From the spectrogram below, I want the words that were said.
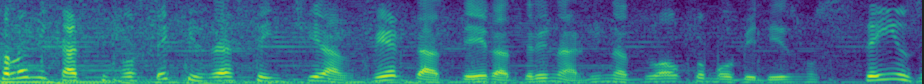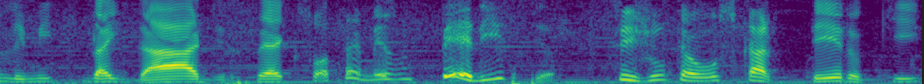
Falando em kart, se você quiser sentir a verdadeira adrenalina do automobilismo sem os limites da idade, sexo ou até mesmo perícia, se junta aos carteiros que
